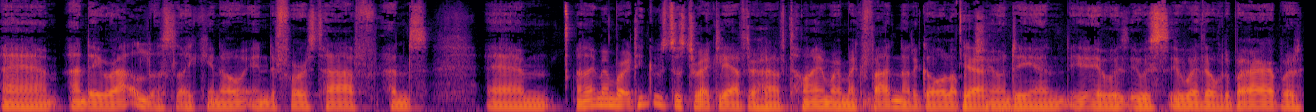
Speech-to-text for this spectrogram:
um, and they rattled us like you know in the first half. And um, and I remember I think it was just directly after half time where McFadden had a goal opportunity, and it was it was it went over the bar. But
